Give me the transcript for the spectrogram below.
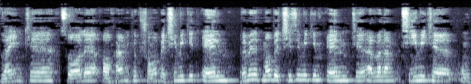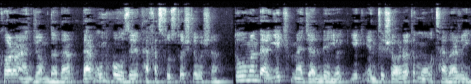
و اینکه سوال آخر میگه شما به چی میگید علم؟ ببینید ما به چیزی میگیم علم که اولا تیمی که اون کار رو انجام دادن در اون حوزه تخصص داشته باشن. دوما در یک مجله یا یک انتشارات معتبری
